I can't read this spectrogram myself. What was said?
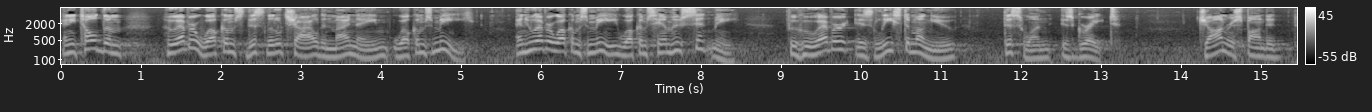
And he told them, Whoever welcomes this little child in my name welcomes me. And whoever welcomes me welcomes him who sent me. For whoever is least among you, this one is great. John responded,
